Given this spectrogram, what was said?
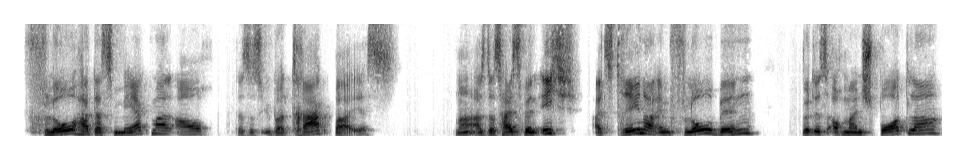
Flow hat das Merkmal auch, dass es übertragbar ist. Ne? Also das heißt, wenn ich als Trainer im Flow bin, wird es auch meinen Sportler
